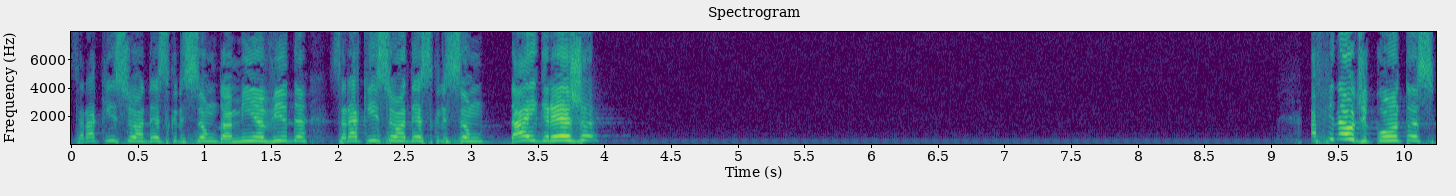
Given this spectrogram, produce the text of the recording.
Será que isso é uma descrição da minha vida? Será que isso é uma descrição da igreja? Afinal de contas,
